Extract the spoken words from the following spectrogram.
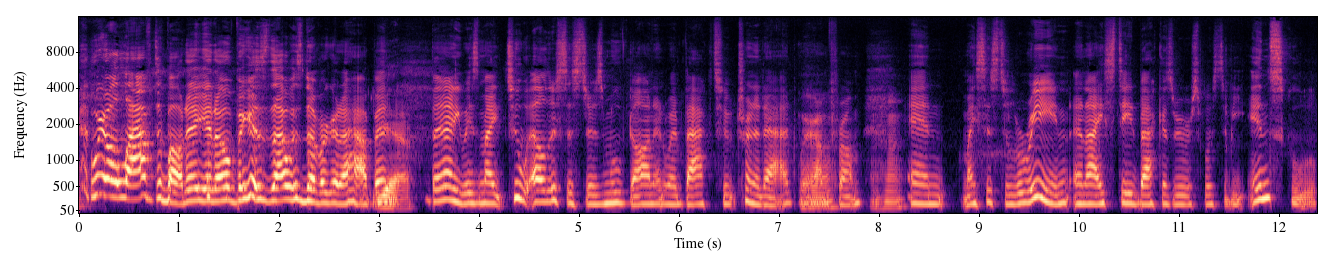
like we all laughed about it, you know, because that was never gonna happen. Yeah. But anyways, my two elder sisters moved on and went back to Trinidad, where I'm from, and my sister Lorene and I stayed back as we were supposed to be in school.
